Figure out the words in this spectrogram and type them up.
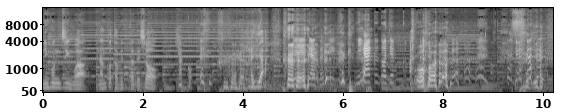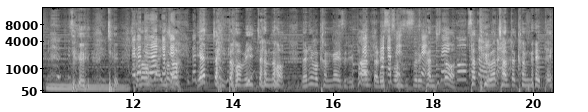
日本人は何個食べてたでしょ100個。う 早っ。えー、じゃあ私 250個すげえ。うん。えだってなんかやっちゃんとみーちゃんの何も考えずにパンとレスポンスする感じと佐藤はちゃんと考えて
